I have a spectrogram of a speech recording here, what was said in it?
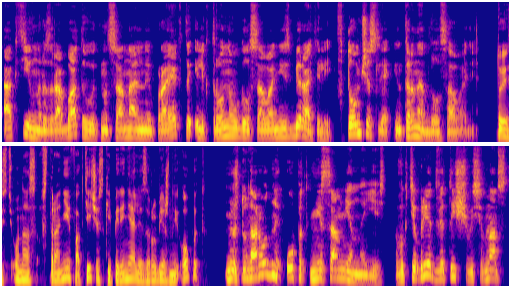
активно разрабатывают национальные проекты электронного голосования избирателей, в том числе интернет-голосования. То есть у нас в стране фактически переняли зарубежный опыт, Международный опыт, несомненно, есть. В октябре 2018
